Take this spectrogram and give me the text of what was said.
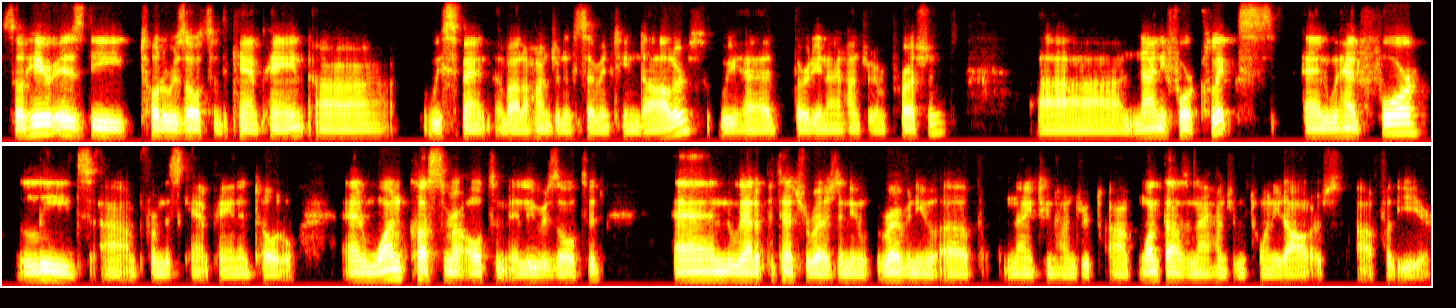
So here is the total results of the campaign. Uh, we spent about $117. We had 3,900 impressions, uh, 94 clicks, and we had four leads um, from this campaign in total. And one customer ultimately resulted and we had a potential revenue revenue of 1,900, uh, $1,920 uh, for the year.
